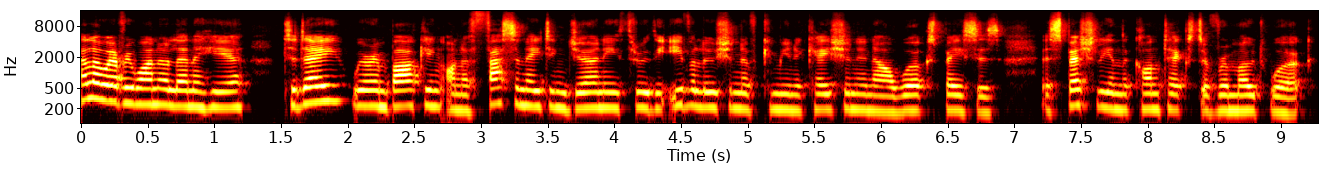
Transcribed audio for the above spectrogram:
Hello everyone, Olena here. Today we're embarking on a fascinating journey through the evolution of communication in our workspaces, especially in the context of remote work.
